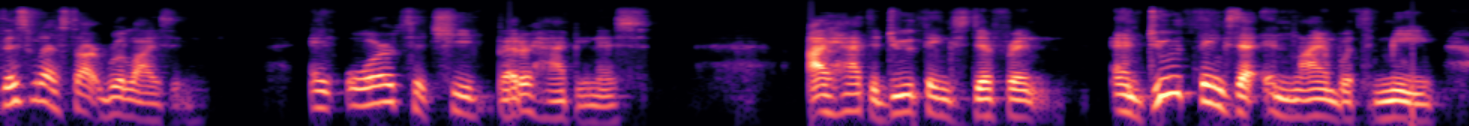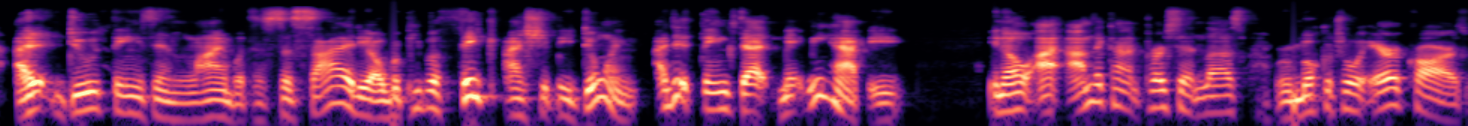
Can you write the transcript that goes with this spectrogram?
this is what I start realizing in order to achieve better happiness, I had to do things different and do things that in line with me. I didn't do things in line with the society or what people think I should be doing. I did things that made me happy. You know, I, I'm the kind of person that loves remote control air cars,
